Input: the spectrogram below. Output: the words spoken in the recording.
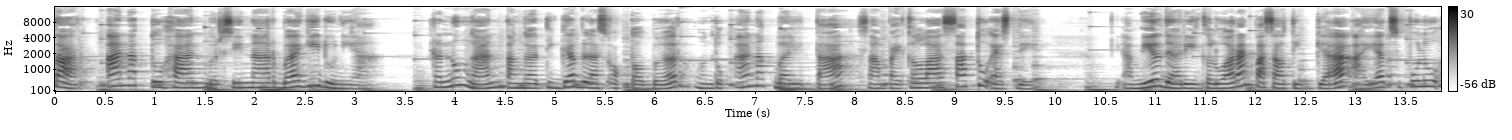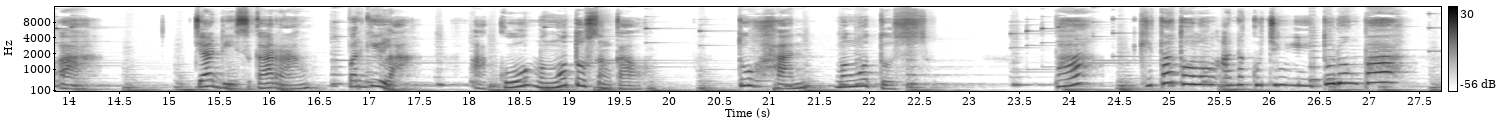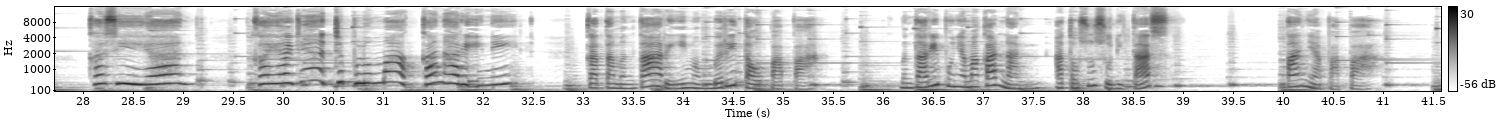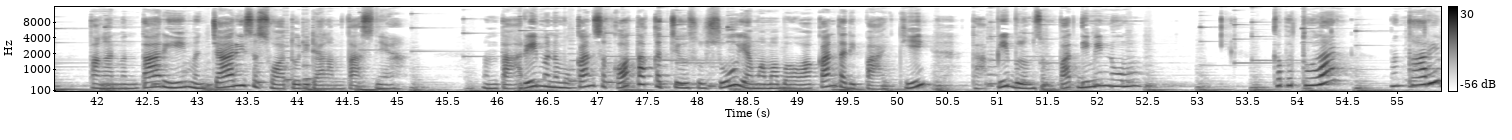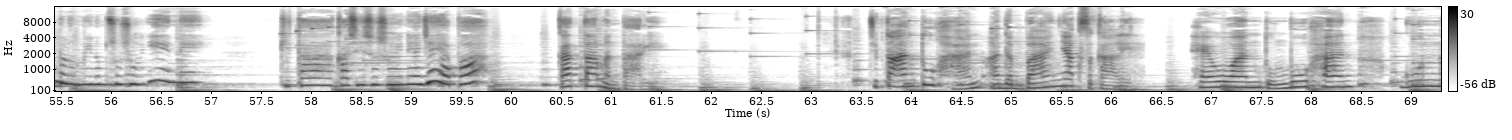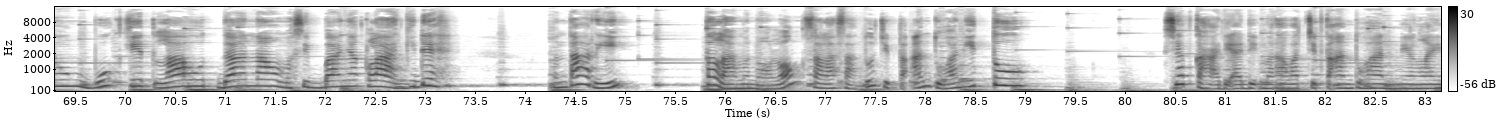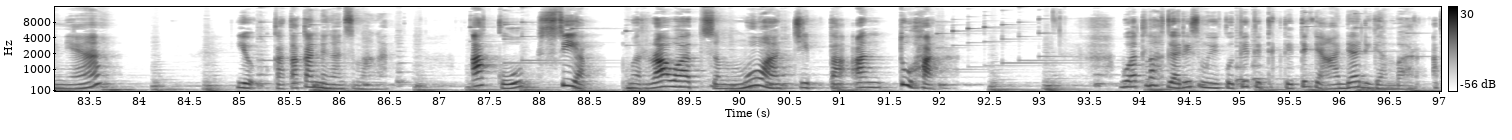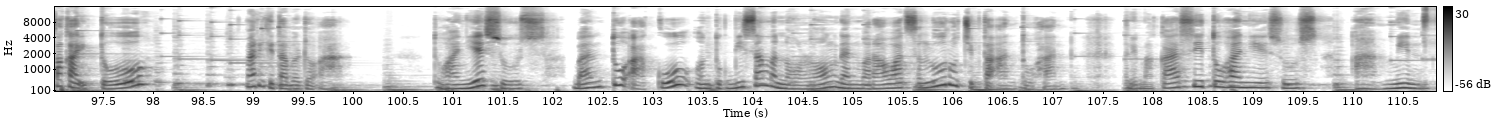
Star, anak Tuhan bersinar bagi dunia. Renungan tanggal 13 Oktober untuk anak balita sampai kelas 1 SD. Diambil dari Keluaran pasal 3 ayat 10a. Jadi sekarang, pergilah. Aku mengutus engkau. Tuhan mengutus. Pa, kita tolong anak kucing itu dong, Pa. Kasihan, kayaknya dia belum makan hari ini. Kata Mentari memberitahu Papa. Mentari punya makanan atau susu di tas? Tanya Papa. Tangan Mentari mencari sesuatu di dalam tasnya. Mentari menemukan sekotak kecil susu yang Mama bawakan tadi pagi, tapi belum sempat diminum. Kebetulan Mentari belum minum susu ini. Kita kasih susu ini aja ya, Pak. Kata Mentari. Ciptaan Tuhan ada banyak sekali. Hewan, tumbuhan, gunung, bukit, laut, danau, masih banyak lagi deh. Mentari telah menolong salah satu ciptaan Tuhan itu. Siapkah adik-adik merawat ciptaan Tuhan yang lainnya? Yuk, katakan dengan semangat. Aku siap merawat semua ciptaan Tuhan. Buatlah garis mengikuti titik-titik yang ada di gambar. Apakah itu? Mari kita berdoa. Tuhan Yesus, bantu aku untuk bisa menolong dan merawat seluruh ciptaan Tuhan. Terima kasih Tuhan Yesus. Amin.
